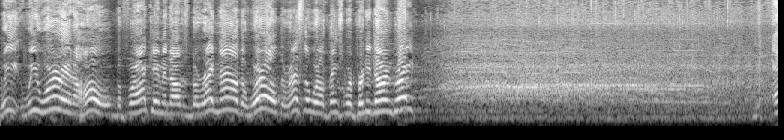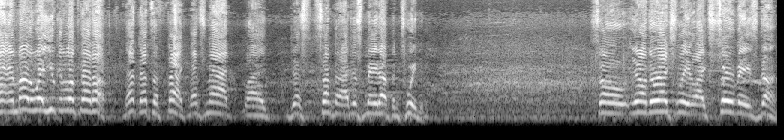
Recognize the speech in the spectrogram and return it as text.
We, we were in a hole before I came into office, but right now the world, the rest of the world thinks we're pretty darn great. And, and by the way, you can look that up. That, that's a fact. That's not like just something I just made up and tweeted. So, you know, there are actually like surveys done.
